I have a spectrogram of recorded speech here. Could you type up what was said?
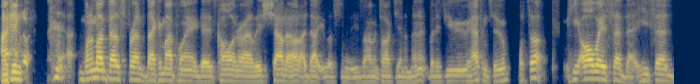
I, think. a- one of my best friends back in my playing days, Colin Riley. Shout out. I doubt you listen to these. I haven't talked to you in a minute, but if you happen to, what's up? He always said that. He said,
